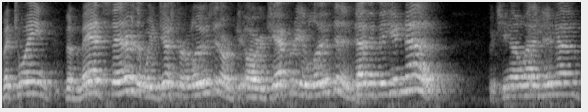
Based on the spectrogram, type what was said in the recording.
between the Med Center that we just are losing or, or jeopardy of losing and WVU? No. But you know what I do know?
